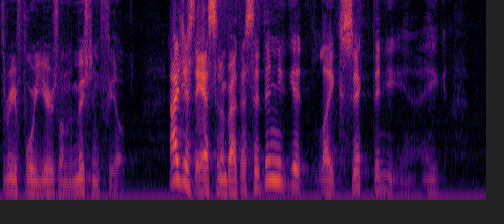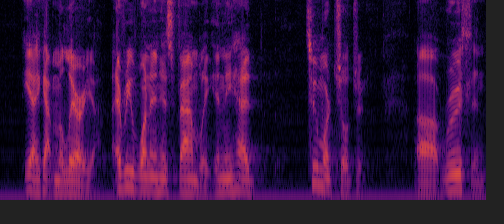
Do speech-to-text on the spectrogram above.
three or four years on the mission field. I just asked him about that. I said, Didn't you get like sick? Didn't you? Yeah, he got malaria. Everyone in his family. And he had two more children uh, Ruth and,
